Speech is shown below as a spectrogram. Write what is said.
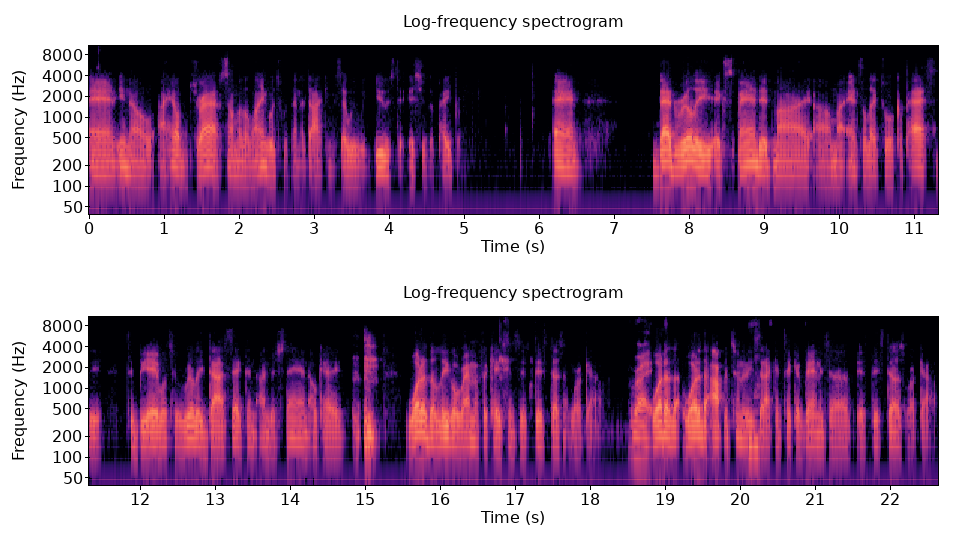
And you know, I helped draft some of the language within the documents that we would use to issue the paper. And that really expanded my uh, my intellectual capacity to be able to really dissect and understand. Okay, what are the legal ramifications if this doesn't work out? Right. What are the what are the opportunities that I can take advantage of if this does work out?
